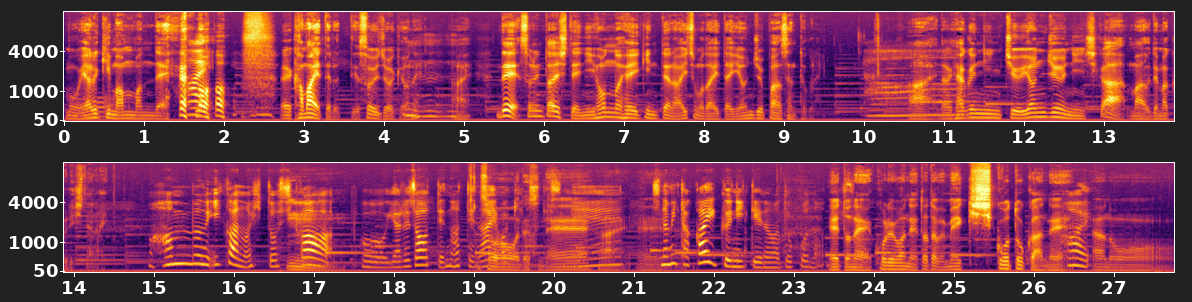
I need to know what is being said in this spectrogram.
もうやる気満々で、は えー構えてるっていうそういう状況ね、うんうんうん。はい、でそれに対して日本の平均っていうのはいつも大体40%ぐらい、はい、だから100人中40人しか、まあ、腕まくりしてない半分以下の人しか、こうやるぞってなってないわけなんですすね。ね、はい。えーちなみに高い国っていうのはどこなんですか？えっ、とねこれはね例えばメキシコとかね、はい。あの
